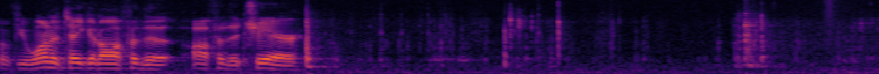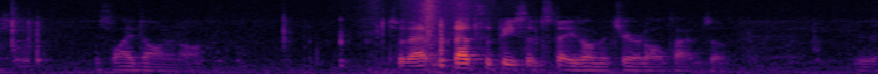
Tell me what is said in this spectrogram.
So if you want to take it off of the, off of the chair, it slides on and off. So that, that's the piece that stays on the chair at all times, so your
